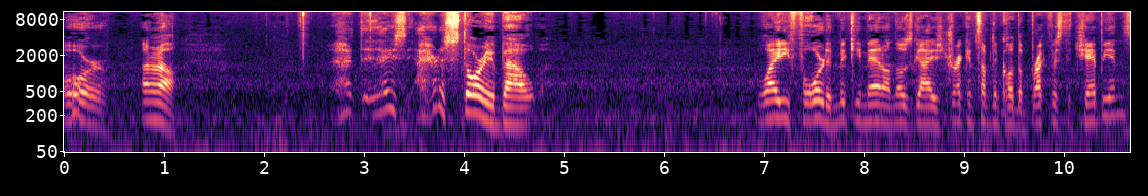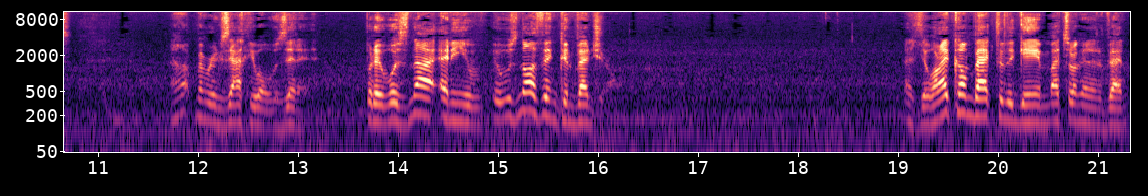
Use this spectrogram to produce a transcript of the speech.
or I don't know. I heard a story about Whitey Ford and Mickey Mantle and those guys drinking something called the Breakfast of Champions. I don't remember exactly what was in it, but it was not any. It was nothing conventional. I said when I come back to the game, that's what I'm going to invent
